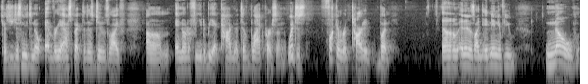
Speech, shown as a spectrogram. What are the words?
because you just need to know every aspect of this dude's life um, in order for you to be a cognitive black person, which is fucking retarded. But um, and then it's like, and then if you know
